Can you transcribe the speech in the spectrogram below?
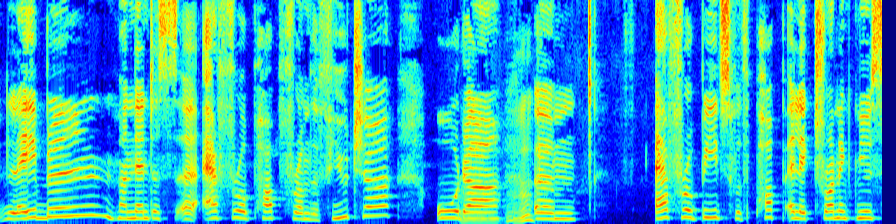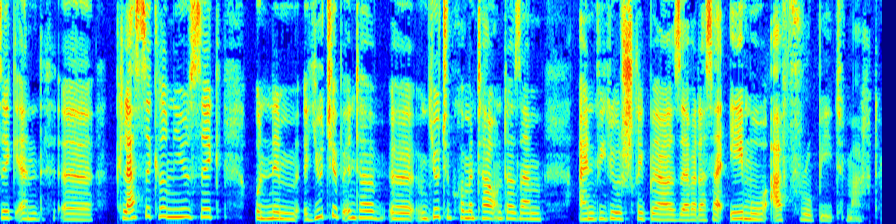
labeln, man nennt es äh, Afro Pop from the Future oder mhm. ähm, Afrobeats with Pop, Electronic Music and äh, Classical Music. Und in einem YouTube-Kommentar äh, YouTube unter seinem ein Video schrieb er selber, dass er Emo Afrobeat macht.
